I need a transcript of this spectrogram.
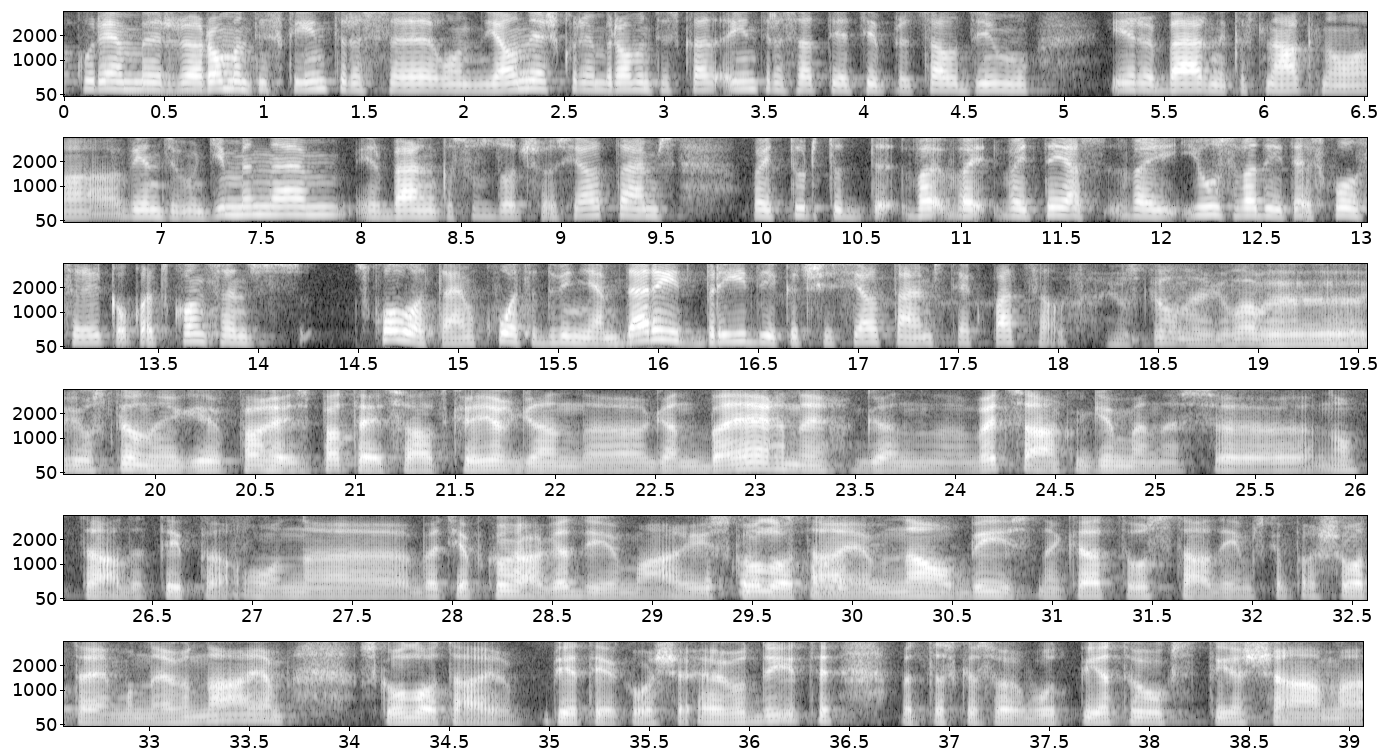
kuriem ir romantiska interese, un jaunieši, kuriem ir romantiska interese attiecība pret savu dzimumu. Ir bērni, kas nāk no vienzimumu ģimenēm, ir bērni, kas uzdod šos jautājumus. Vai, tad, vai, vai, vai, tajās, vai jūsu vadītais skolas ir kaut kāds konsensus skolotājiem, ko tad viņiem darīt brīdī, kad šis jautājums tiek pacelts? Jūs pilnīgi labi, jūs pilnīgi pareizi pateicāt, ka ir gan, gan bērni, gan vecāku ģimenes nu, tāda tipa. Un, bet jebkurā gadījumā arī bet skolotājiem nav bijis nekad uzstādījums, ka par šo tēmu nerunājam. Skolotāji ir pietiekoši erudīti, bet tas, kas varbūt pietrūkst, tiešām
